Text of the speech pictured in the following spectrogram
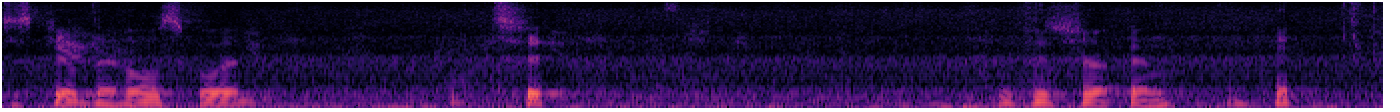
just killed the whole squad. With his shotgun.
